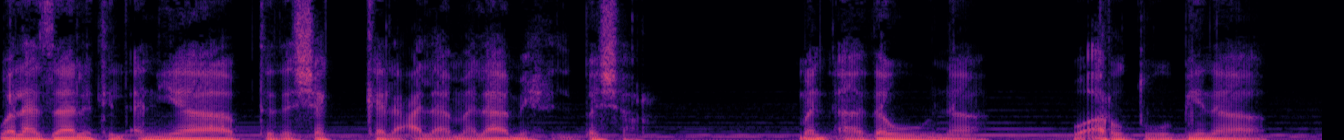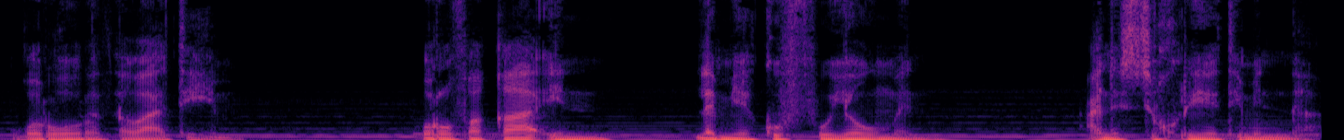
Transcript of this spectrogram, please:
ولا زالت الأنياب تتشكل على ملامح البشر من آذونا وأرضوا بنا غرور ذواتهم. ورفقاء لم يكفوا يوما عن السخرية منا.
